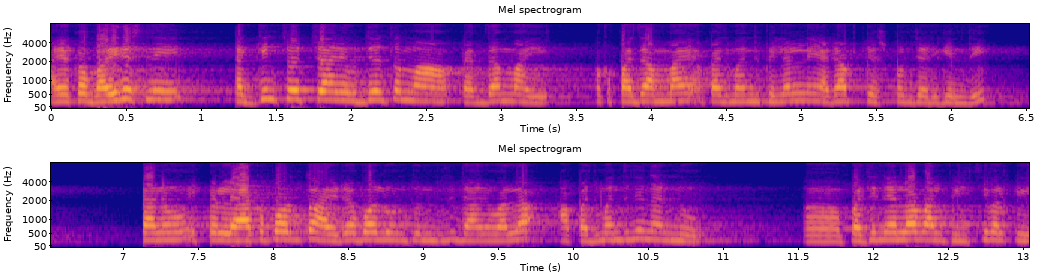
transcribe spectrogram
ఆ యొక్క వైరస్ని తగ్గించవచ్చు అనే ఉద్దేశంతో మా పెద్దమ్మాయి ఒక పది అమ్మాయి పది మంది పిల్లల్ని అడాప్ట్ చేసుకోవడం జరిగింది. తను ఇక్కడ లేకపోవడంతో హైదరాబాద్లో ఉంటుంది. దానివల్ల ఆ పది మందిని నన్ను ప్రతి నెల వాళ్ళని పిలిచి వాళ్ళకి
